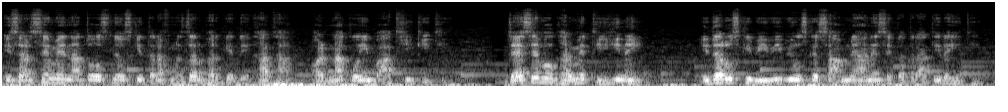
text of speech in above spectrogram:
اس عرصے میں نہ تو اس نے اس کی طرف نظر بھر کے دیکھا تھا اور نہ کوئی بات ہی کی تھی۔ جیسے وہ گھر میں تھی ہی نہیں، ادھر اس کی بیوی بھی اس کے سامنے آنے سے کتراتی رہی تھی۔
